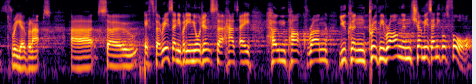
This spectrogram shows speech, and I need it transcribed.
three overlaps. Uh, so if there is anybody in the audience that has a home park run, you can prove me wrong and show me it's n equals four.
